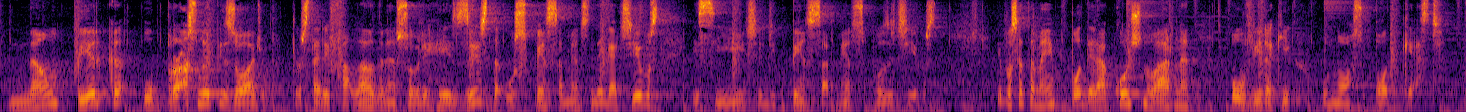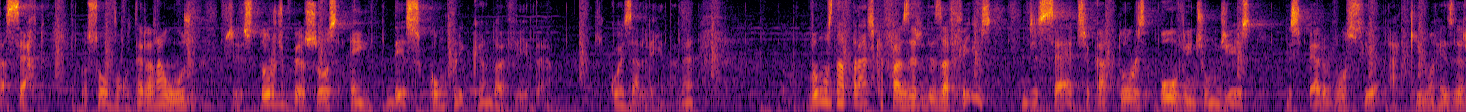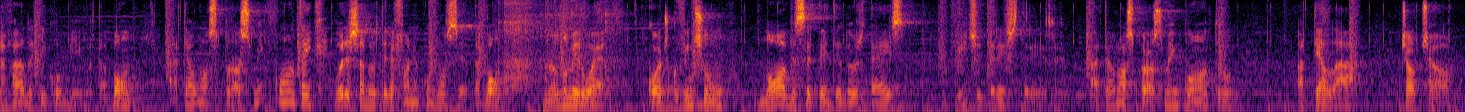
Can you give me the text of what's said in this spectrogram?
Não perca o próximo episódio, que eu estarei falando né, sobre resista os pensamentos negativos e se encha de pensamentos positivos. E você também poderá continuar, né, ouvir aqui o nosso podcast, tá certo? Eu sou Walter Araújo, gestor de pessoas em Descomplicando a Vida. Que coisa linda, né? Vamos na prática fazer desafios de 7, 14 ou 21 dias? Espero você aqui no reservado aqui comigo, tá bom? Até o nosso próximo encontro, hein? Vou deixar meu telefone com você, tá bom? Meu número é código 21 972 10 2313. Até o nosso próximo encontro. Até lá. Tchau, tchau.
